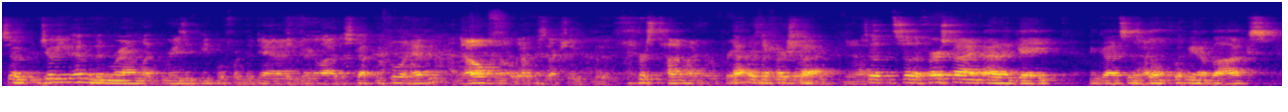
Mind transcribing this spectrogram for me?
So, Joe, you haven't been around like raising people for the dead and doing a lot of this stuff before, have you? No, no, that was actually the first time I ever prayed. That was the first time. Yeah. So, so the first time out of the gate, and God says, "Don't put me in a box,"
